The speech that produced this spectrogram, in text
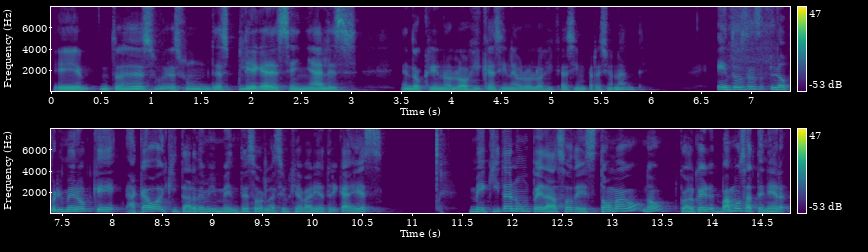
Eh, entonces, es, un despliegue de señales endocrinológicas y neurológicas impresionante. Entonces, lo primero que acabo de quitar de mi mente sobre la cirugía bariátrica es, me quitan un pedazo de estómago, ¿no? vamos a tener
